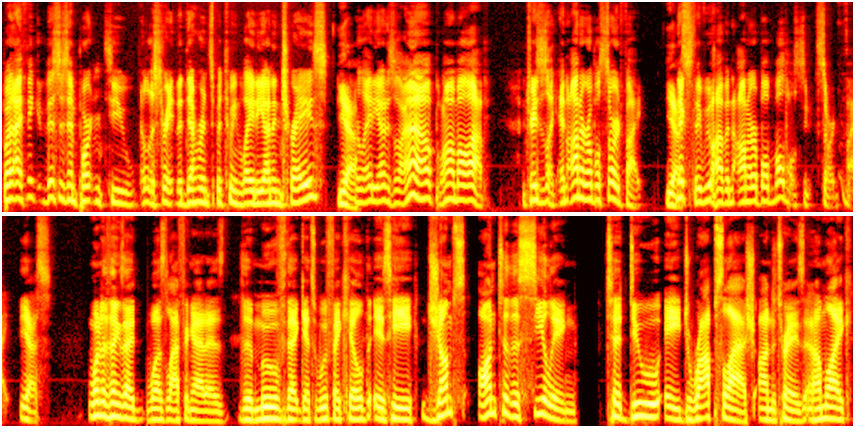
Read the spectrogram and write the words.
But I think this is important to illustrate the difference between Lady Une and Treize. yeah, Where Lady Une is like, oh, blow them all up. And Treize is like, an honorable sword fight. yes, Next thing we'll have an honorable mobile suit sword fight. yes. One of the things I was laughing at as the move that gets Wu Fei killed is he jumps onto the ceiling to do a drop slash onto Treize, and I'm like,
